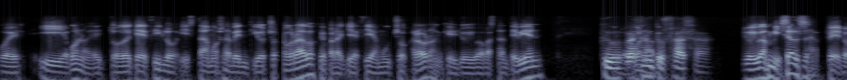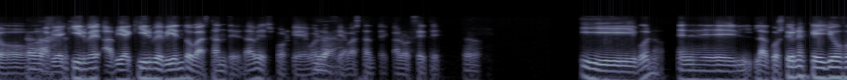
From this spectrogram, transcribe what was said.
pues, y bueno, eh, todo hay que decirlo, estamos a 28 grados, que para aquí hacía mucho calor, aunque yo iba bastante bien. Tú ibas en tu salsa. Yo iba en mi salsa, pero ah. había, que ir, había que ir bebiendo bastante, ¿sabes? Porque, bueno, hacía bastante calorcete. Y bueno, eh, la cuestión es que yo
